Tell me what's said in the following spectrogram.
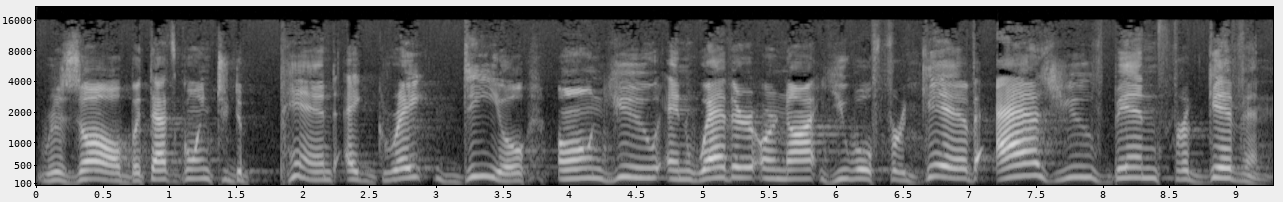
resolved, but that's going to depend a great deal on you and whether or not you will forgive as you've been forgiven.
